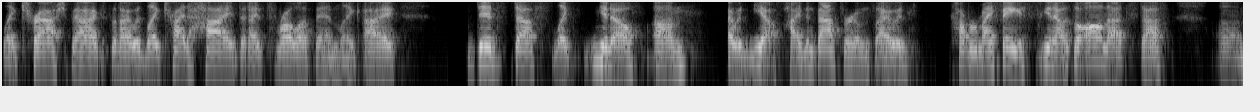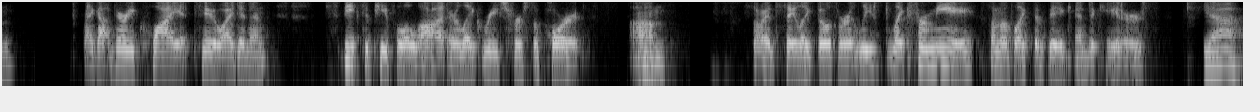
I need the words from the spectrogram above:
like trash bags that i would like try to hide that i'd throw up in. Like i did stuff like you know um i would yeah hide in bathrooms. I would cover my face you know so all that stuff. Um i got very quiet too. I didn't speak to people a lot or like reach for support. Um mm so i'd say like those were at least like for me some of like the big indicators yeah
